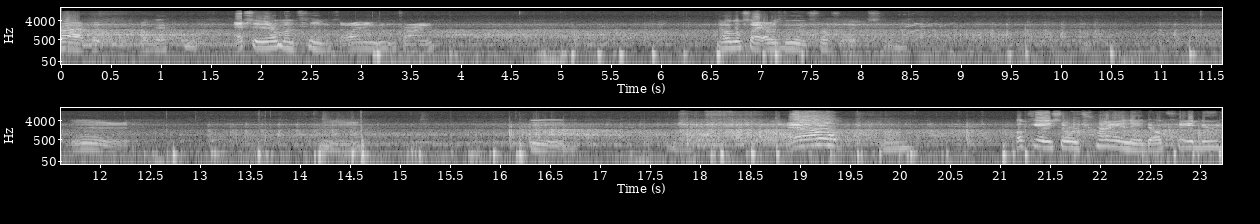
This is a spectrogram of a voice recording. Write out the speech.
Try, but okay. Actually, they're on my team, so I didn't even try. It looks like I was doing front flips. Mmm. Mmm. Mm. Help! Okay, so we're trying it, okay, dude?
